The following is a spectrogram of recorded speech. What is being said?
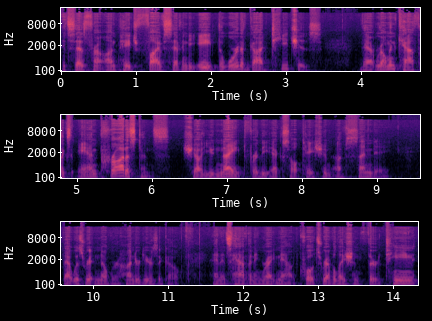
It says from, on page 578, the Word of God teaches that Roman Catholics and Protestants shall unite for the exaltation of Sunday. That was written over 100 years ago, and it's happening right now. It quotes Revelation 13.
